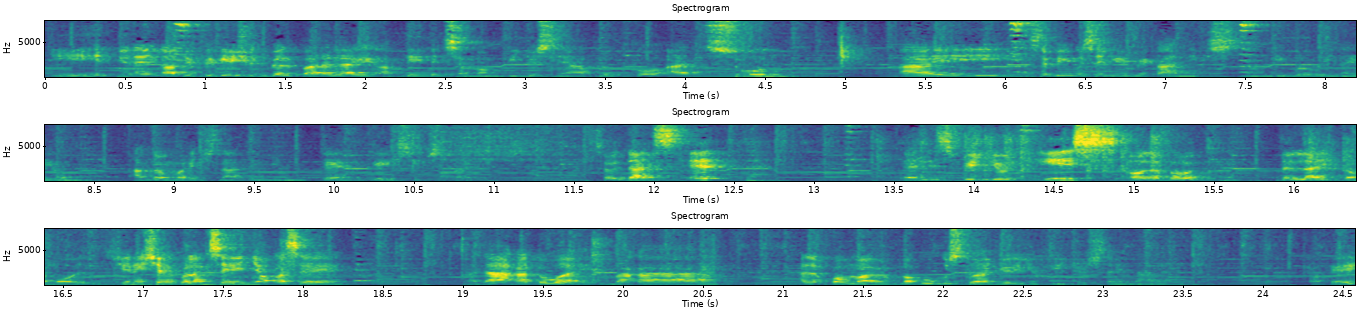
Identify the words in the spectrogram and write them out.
I-hit nyo na yung notification bell para laging updated sa mga videos na upload ko. At soon, ay sabihin ko sa inyo yung mechanics ng giveaway na yun hanggang ma-reach natin yung 10k subscribers. So that's it. And this video is all about the Leica Mall. Sinishare ko lang sa inyo kasi nakakatuwa eh. Baka alam ko magugustuhan nyo rin yung features na yun nakakita. Okay?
